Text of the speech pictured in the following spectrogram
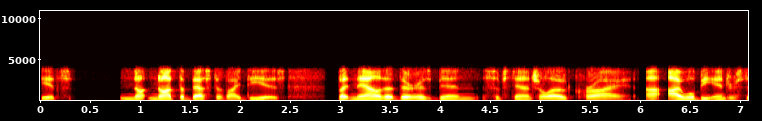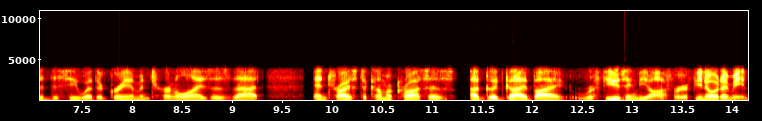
it's not not the best of ideas. But now that there has been substantial outcry, I I will be interested to see whether Graham internalizes that and tries to come across as a good guy by refusing the offer, if you know what I mean.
